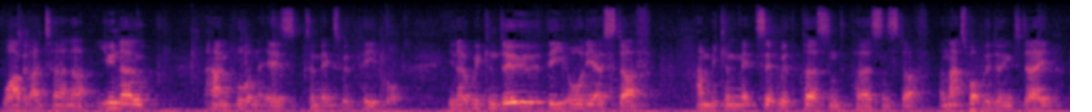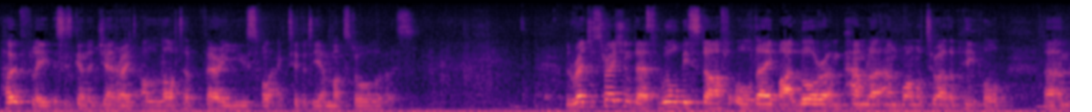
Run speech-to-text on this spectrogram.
why would I turn up? You know how important it is to mix with people. You know, we can do the audio stuff and we can mix it with person to person stuff. And that's what we're doing today. Hopefully, this is going to generate a lot of very useful activity amongst all of us. The registration desk will be staffed all day by Laura and Pamela and one or two other people um,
